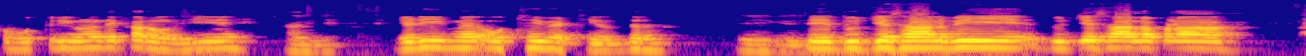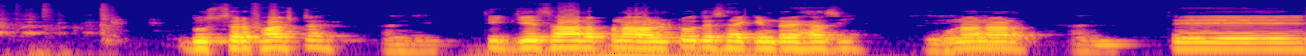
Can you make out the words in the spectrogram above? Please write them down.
ਕਬੂਤਰੀ ਉਹਨਾਂ ਦੇ ਘਰੋਂ ਸੀ ਇਹ। ਹਾਂਜੀ। ਜਿਹੜੀ ਮੈਂ ਉੱਥੇ ਹੀ ਬੈਠੀ ਉਧਰ। ਠੀਕ ਹੈ ਜੀ। ਤੇ ਦੂਜੇ ਸਾਲ ਵੀ ਦੂਜੇ ਸਾਲ ਆਪਣਾ ਦੂਸਰ ਫਸਟ। ਹਾਂਜੀ। ਤੀਜੇ ਸਾਲ ਆਪਣਾ ਆਲਟੋ ਤੇ ਸੈਕਿੰਡ ਰਿਹਾ ਸੀ ਉਹਨਾਂ। ਨਾਲ। ਹਾਂਜੀ। ਤੇ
